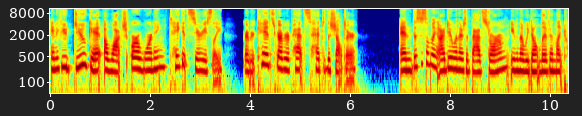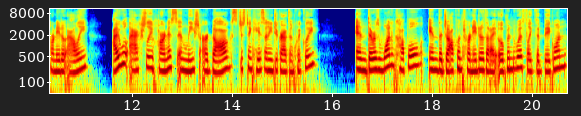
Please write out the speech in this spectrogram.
And if you do get a watch or a warning, take it seriously. Grab your kids, grab your pets, head to the shelter. And this is something I do when there's a bad storm, even though we don't live in like Tornado Alley. I will actually harness and leash our dogs just in case I need to grab them quickly. And there was one couple in the Joplin tornado that I opened with, like the big one,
